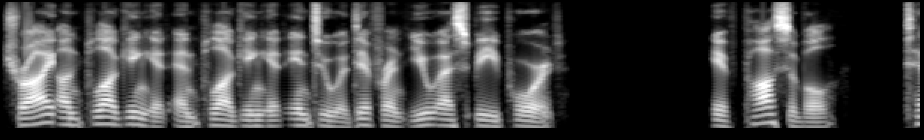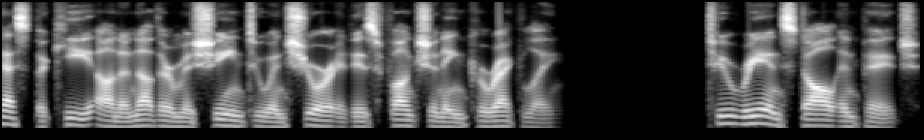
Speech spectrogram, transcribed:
Try unplugging it and plugging it into a different USB port. If possible, test the key on another machine to ensure it is functioning correctly. 2. Reinstall InPage.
